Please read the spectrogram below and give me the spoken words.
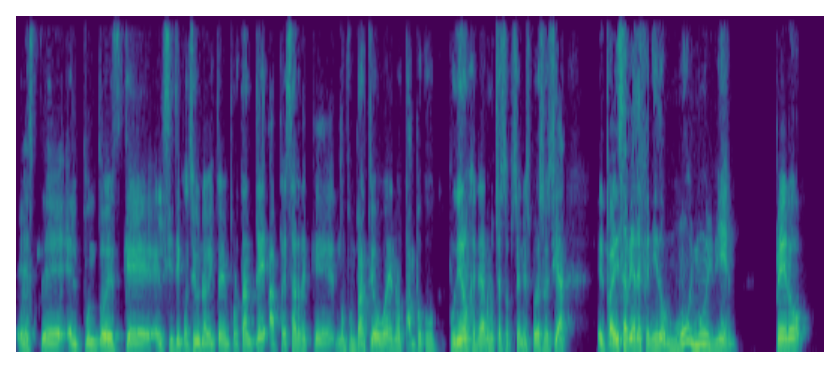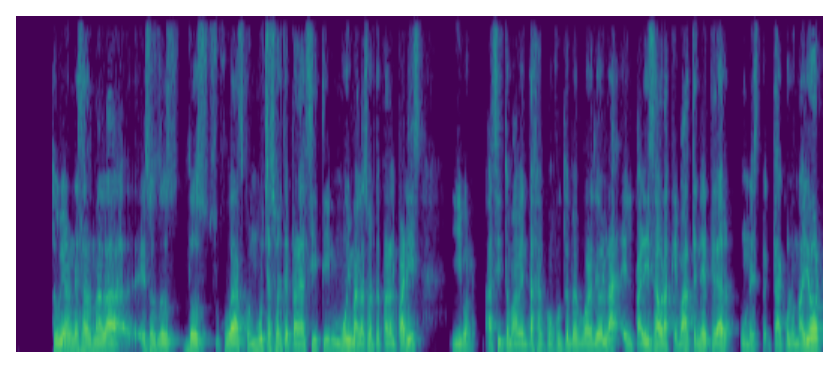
este, el punto es que el City consigue una victoria importante, a pesar de que no fue un partido bueno, tampoco pudieron generar muchas opciones. Por eso decía, el París había defendido muy, muy bien, pero tuvieron esas malas, esos dos, dos jugadas con mucha suerte para el City, muy mala suerte para el París. Y bueno, así toma ventaja el conjunto de Pep Guardiola. El París ahora que va a tener que dar un espectáculo mayor.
